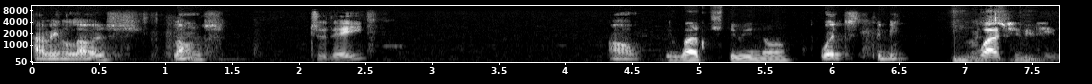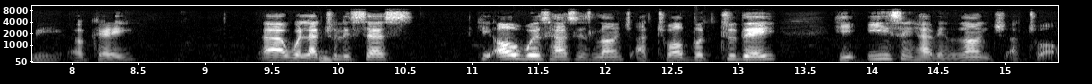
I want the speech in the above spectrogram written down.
Having lunch. Lunch. Today? Oh, Watch TV, no. watch TV. Watching TV. Okay. Uh, well, actually says he always has his lunch at 12, but today he isn't having lunch at 12.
